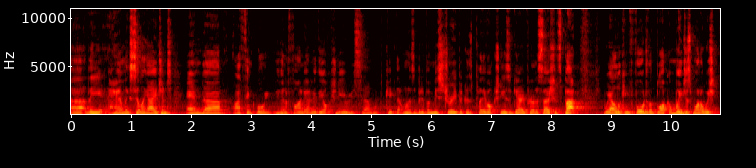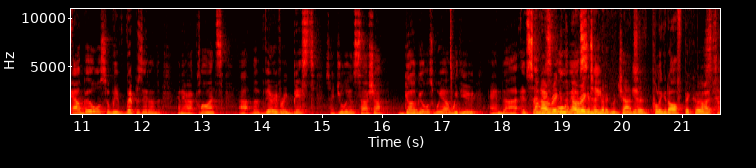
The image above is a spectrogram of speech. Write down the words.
uh, the handling selling agent. And uh, I think, well, you're going to find out who the auctioneer is. Uh, we'll keep that one as a bit of a mystery because plenty of auctioneers at Gary Pruitt Associates. But we are looking forward to the block and we just want to wish our girls who we've represented and are our clients uh, the very, very best. So Julie and Sasha, go girls, we are with you. And, uh, and so And I reckon, I reckon they've got a good chance Yeah. of pulling it off because so.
